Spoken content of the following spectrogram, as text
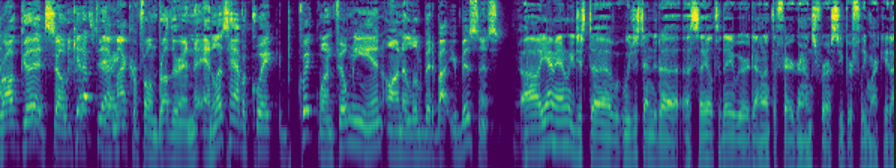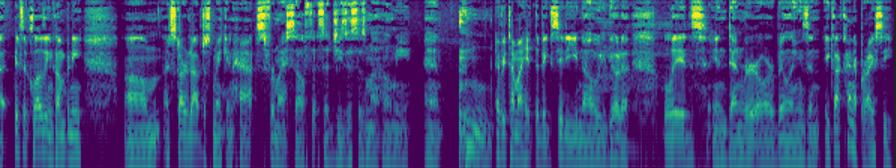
We're all good. So get up to that microphone, brother, and and let's have a quick quick one. Fill me in on a little bit about your business. Oh yeah, man. We just uh, we just ended a, a sale today. We were down at the fairgrounds for a super flea market. I, it's a clothing company. Um, I started out just making hats for myself that said "Jesus is my homie," and every time I hit the big city, you know, we'd go to Lids in Denver or Billings, and it got kind of pricey.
